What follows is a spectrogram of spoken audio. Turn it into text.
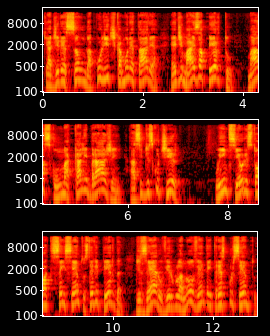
que a direção da política monetária é de mais aperto, mas com uma calibragem a se discutir. O índice Eurostock 600 teve perda de 0,93%.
